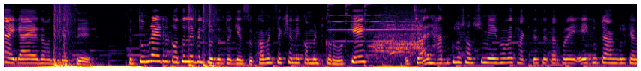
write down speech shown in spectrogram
নাই গায়েস আমাদের কাছে। তো তোমরা এটার কত লেভেল পর্যন্ত গেছো? কমেন্ট সেকশনে কমেন্ট করো ওকে আরে, হাতগুলো সবসময় এভাবে থাকতেছে, তারপরে এই দুটো আঙ্গুল কেন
